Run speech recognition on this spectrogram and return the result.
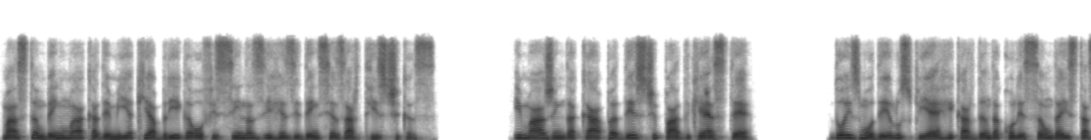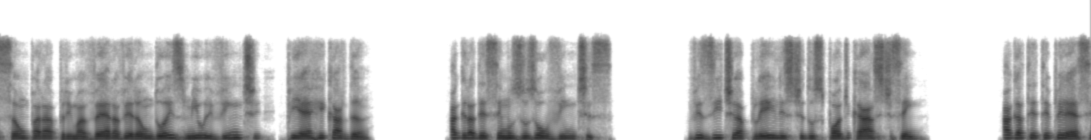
mas também uma academia que abriga oficinas e residências artísticas. Imagem da capa deste podcast é Dois modelos Pierre Cardin da coleção da estação para a primavera-verão 2020, Pierre Cardin. Agradecemos os ouvintes. Visite a playlist dos podcasts em https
